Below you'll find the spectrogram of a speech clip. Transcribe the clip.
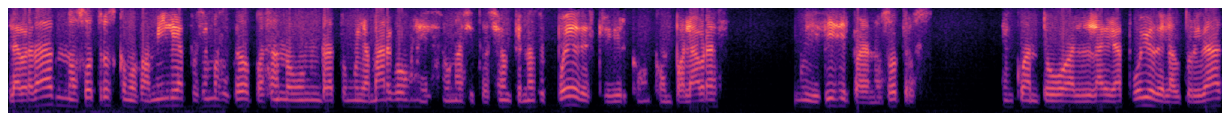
la verdad, nosotros como familia, pues hemos estado pasando un rato muy amargo. Es una situación que no se puede describir con, con palabras, muy difícil para nosotros. En cuanto al, apoyo de la autoridad,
